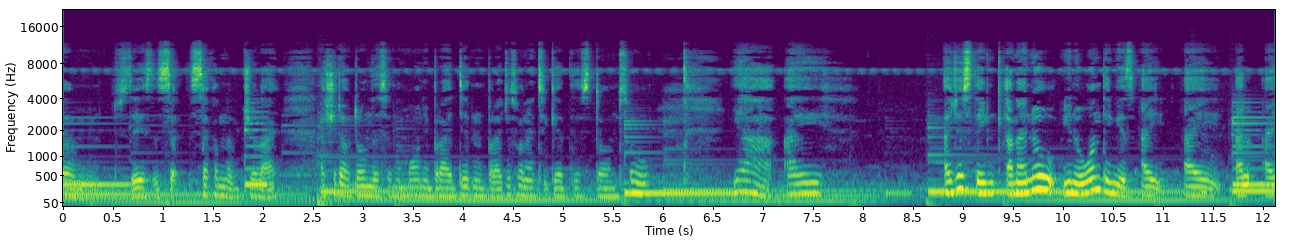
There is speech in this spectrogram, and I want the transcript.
um, is the second of July. I should have done this in the morning, but I didn't. But I just wanted to get this done. So yeah, I I just think, and I know you know one thing is I I I, I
